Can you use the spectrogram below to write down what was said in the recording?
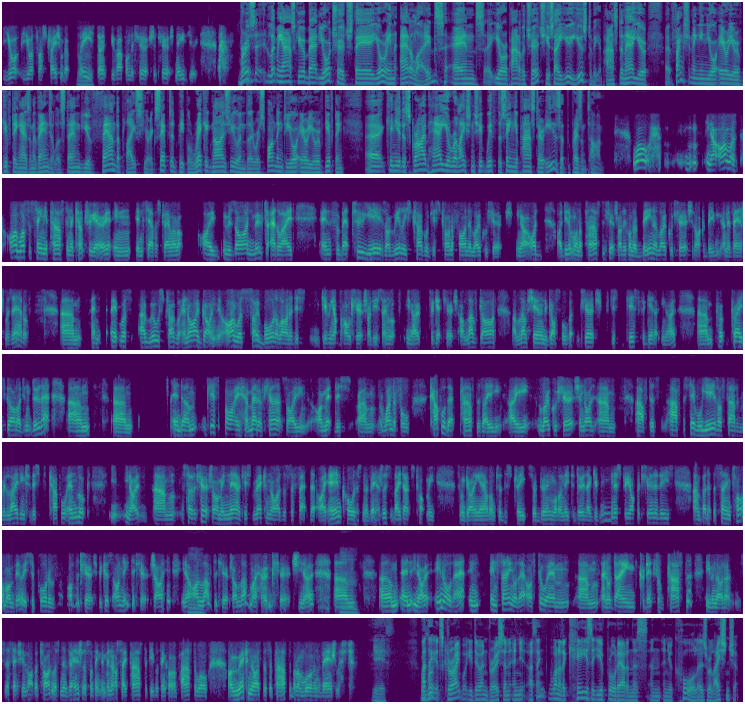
your your frustration, but mm. please don't give up on the church. The church needs you. Bruce, let me ask you about your church there. You're in Adelaide and you're a part of a church. You say you used to be a pastor. Now you're uh, functioning in your area of gifting as an evangelist and you've found a place. You're accepted. People recognize you and they're responding to your area of gifting. Uh, can you describe how your relationship with the senior pastor is at the present time? Well, you know, I was I was a senior pastor in a country area in in South Australia. I resigned, moved to Adelaide, and for about two years, I really struggled just trying to find a local church. You know, I I didn't want to pastor church. I just wanted to be in a local church that I could be an evangelist out of. Um, and it was a real struggle. And I got, I was so borderline of just giving up the whole church idea, saying, look, you know, forget church. I love God. I love sharing the gospel, but church, just, just forget it. You know, um, pr- praise God, I didn't do that. Um, um, and um, just by a matter of chance, I I met this um, wonderful couple that pastors a a local church, and I um, after after several years, I started relating to this couple. And look, you, you know, um, so the church I'm in now just recognises the fact that I am called as an evangelist. They don't stop me from going out onto the streets or doing what I need to do. They give me ministry opportunities, um, but at the same time, I'm very supportive of the church because I need the church. I, you know, mm. I love the church. I love my home church. You know, um, mm. um, and you know, in all that, in in saying all that, I still am um, an ordained credentialed pastor, even though I don't essentially like the title as an evangelist. I think the minute I say pastor, people think I'm a pastor. Well, I'm recognised as a pastor, but I'm more of an evangelist. Yes. Well, I think it's great what you're doing, Bruce, and, and I think one of the keys that you've brought out in this in, in your call is relationship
